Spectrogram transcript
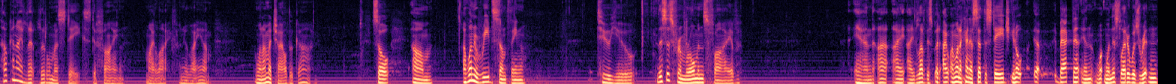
how can I let little mistakes define my life and who I am when I'm a child of God? So um, I want to read something to you. This is from Romans 5. And I, I, I love this, but I, I want to kind of set the stage. You know, uh, back then, in, when this letter was written,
